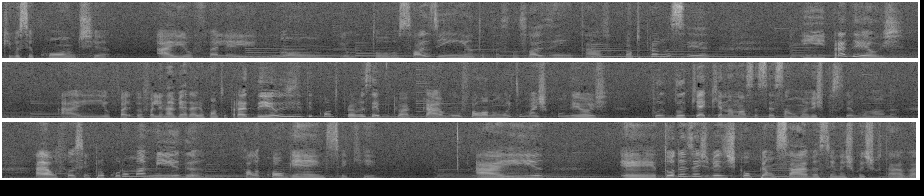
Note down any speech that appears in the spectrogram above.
que você conte? Aí eu falei, não, eu tô sozinha, tô passando sozinha e tal. Conto para você. E para Deus. Aí eu, eu falei, na verdade, eu conto para Deus e conto para você, porque eu acabo falando muito mais com Deus do que aqui na nossa sessão, uma vez por semana. Aí ela falou assim, procura uma amiga, fala com alguém, não sei o quê. Aí, é, todas as vezes que eu pensava assim nas coisas que estavam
